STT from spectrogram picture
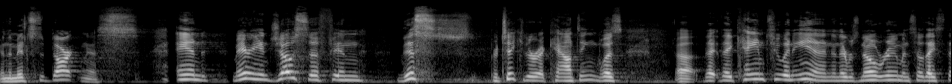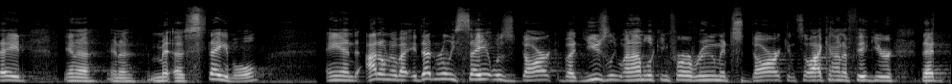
in the midst of darkness. And Mary and Joseph, in this particular accounting, was uh, they, they, came to an inn and there was no room, and so they stayed in a, in a, a stable. And I don't know about it doesn't really say it was dark, but usually when I'm looking for a room, it's dark, and so I kind of figure that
